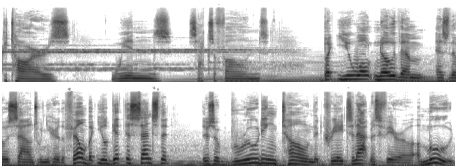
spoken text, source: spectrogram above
guitars, winds, saxophones. But you won't know them as those sounds when you hear the film, but you'll get this sense that there's a brooding tone that creates an atmosphere, a, a mood.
